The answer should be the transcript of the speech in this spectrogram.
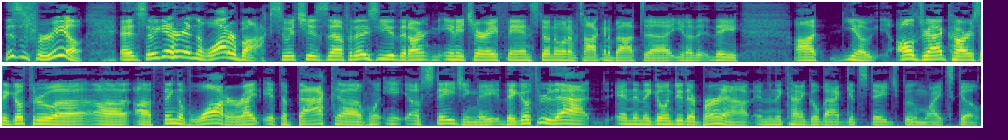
This is for real. And so we get her in the water box, which is uh, for those of you that aren't NHRA fans, don't know what I'm talking about. Uh, you know, they, they uh, you know, all drag cars they go through a, a, a thing of water right at the back uh, of staging. They they go through that, and then they go and do their burnout, and then they kind of go back, get staged, boom, lights go.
